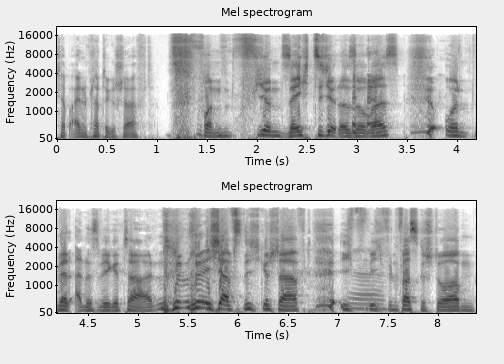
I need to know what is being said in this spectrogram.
Ich habe eine Platte geschafft von 64 oder sowas und mir hat alles wehgetan. ich habe es nicht geschafft. Ich, Ja. ich bin fast gestorben.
